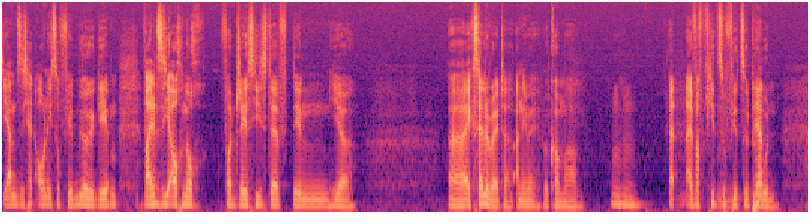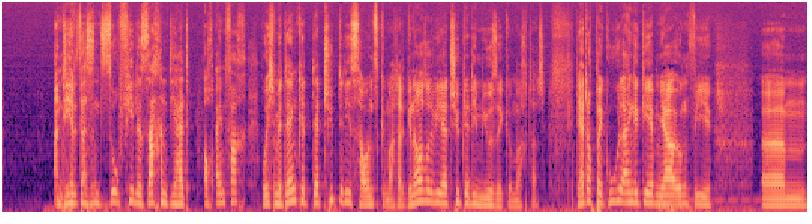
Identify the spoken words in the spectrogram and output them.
die haben sich halt auch nicht so viel Mühe gegeben, weil sie auch noch von JC Steph den hier äh, Accelerator Anime bekommen haben. Mhm. Einfach viel zu viel zu tun. Ja. Und die, da sind so viele Sachen, die halt auch einfach, wo ich mir denke, der Typ, der die Sounds gemacht hat, genauso wie der Typ, der die Musik gemacht hat, der hat auch bei Google eingegeben, ja, irgendwie ähm,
